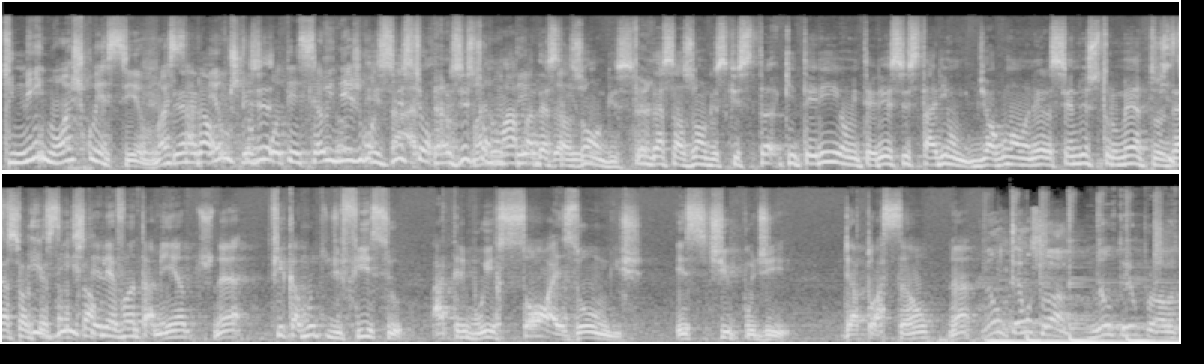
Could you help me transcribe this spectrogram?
que nem nós conhecemos. Nós General, sabemos que é exi- um potencial inesgotável. Existe um, existe um mapa dessas ainda. ONGs, dessas ONGs que, esta- que teriam interesse, estariam de alguma maneira sendo instrumentos dessa orquestração? Existem levantamentos, né? Fica muito difícil atribuir só às ONGs esse tipo de, de atuação, né? Não temos prova. Não tenho prova.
